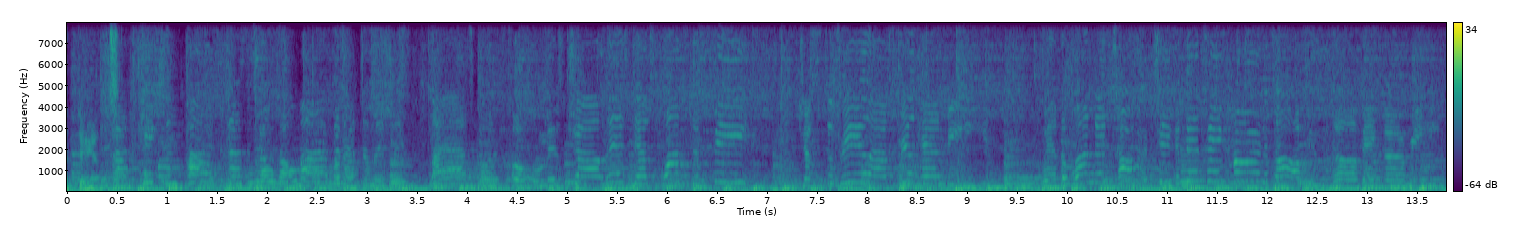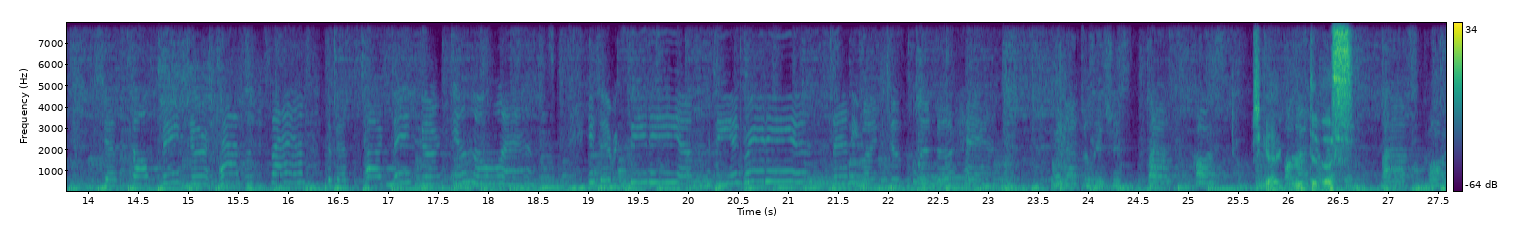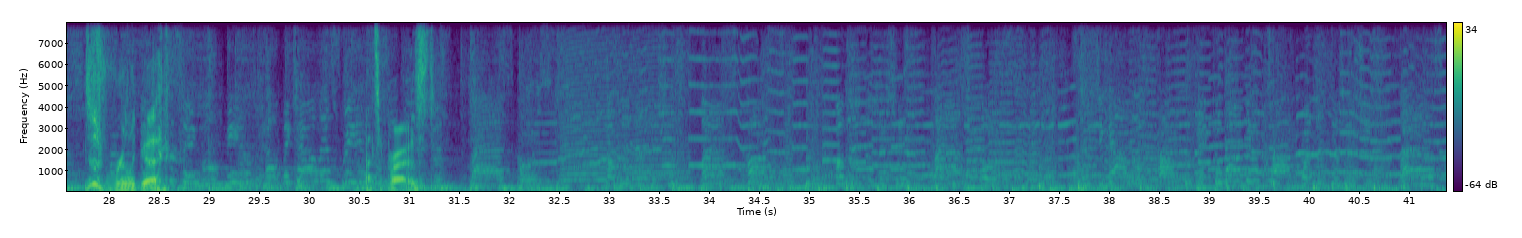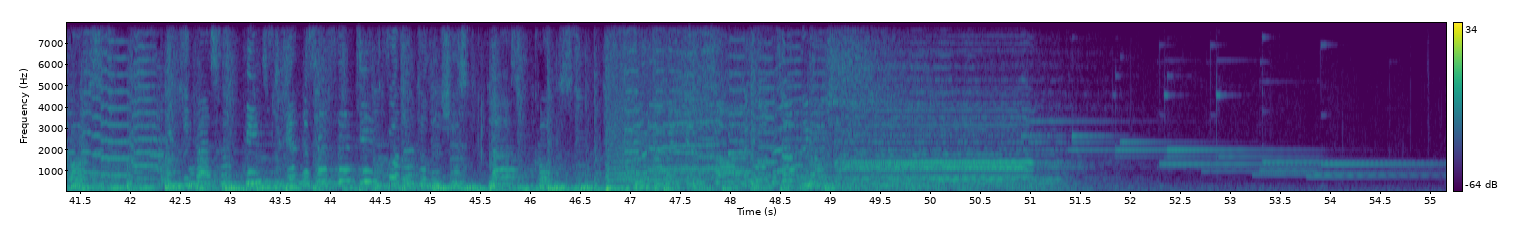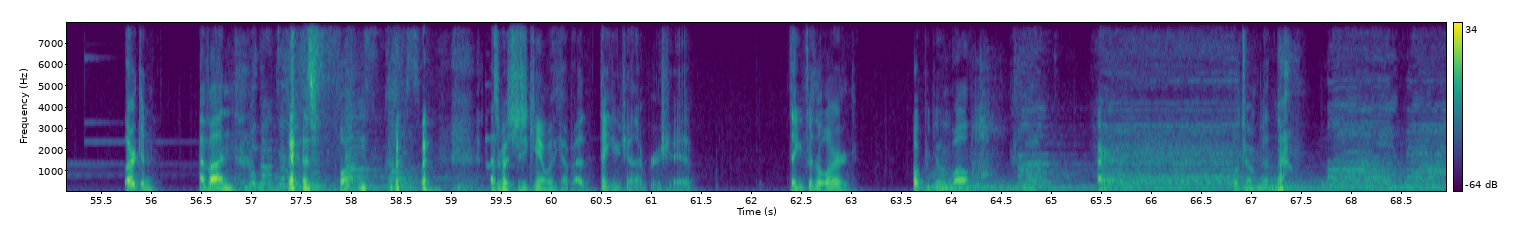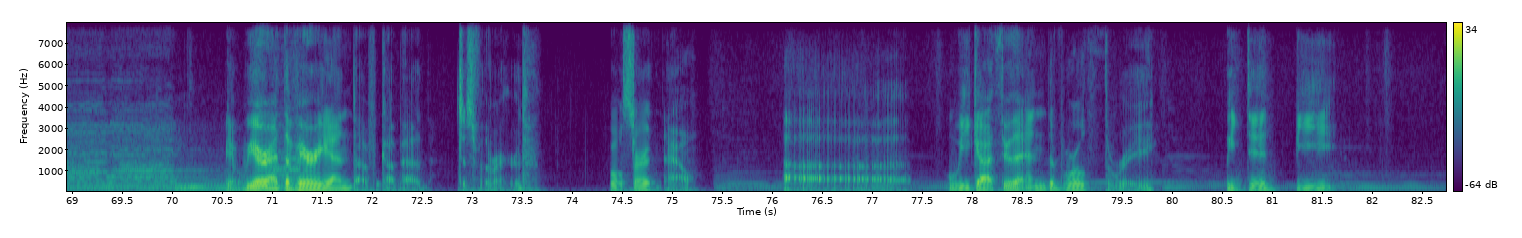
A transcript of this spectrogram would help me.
wanna dance. Just got a groove to this. This is really good. Not surprised. Larkin, have fun. It's fun. As much as you can with Cuphead. Thank you, Jen. I appreciate it. Thank you for the lurk. Hope you're doing well. Alright. We'll jump in now. Yeah, we are at the very end of Cuphead, just for the record. We'll start now. Uh, we got through the end of World 3. We did beat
